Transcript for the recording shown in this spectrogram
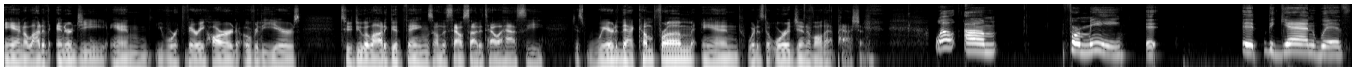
and a lot of energy, and you've worked very hard over the years to do a lot of good things on the south side of Tallahassee. Just where did that come from, and what is the origin of all that passion? Well, um, for me, it it began with,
